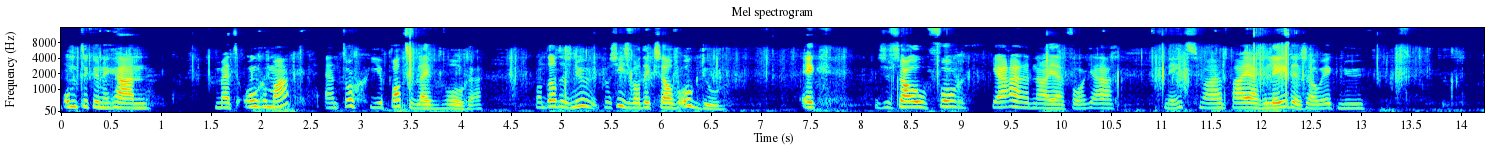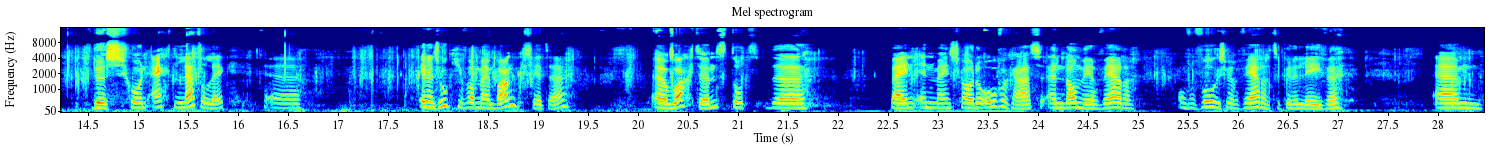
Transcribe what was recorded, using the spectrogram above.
om te kunnen gaan met ongemak en toch je pad te blijven volgen. Want dat is nu precies wat ik zelf ook doe. Ik zou vorig jaar, nou ja, vorig jaar niet, maar een paar jaar geleden zou ik nu dus gewoon echt letterlijk uh, in het hoekje van mijn bank zitten, uh, wachtend tot de pijn in mijn schouder overgaat en dan weer verder om vervolgens weer verder te kunnen leven. En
